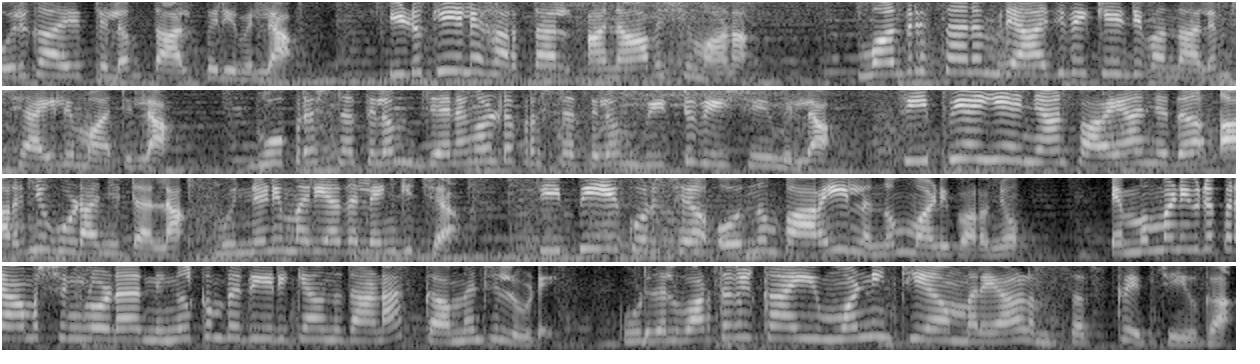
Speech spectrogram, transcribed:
ഒരു കാര്യത്തിലും താല്പര്യമില്ല ഇടുക്കിയിലെ ഹർത്താൽ അനാവശ്യമാണ്. മന്ത്രിസ്ഥാനം രാജിവെക്കേണ്ടി വന്നാലും ശൈലി മാറ്റില്ല. ഭൂപ്രശ്നത്തിലും ജനങ്ങളുടെ പ്രശ്നത്തിലും വിട്ടുവീഴ്ചയുമില്ല. സി പി ഐയെ ഞാൻ പറയാഞ്ഞത് അറിഞ്ഞുകൂടാഞ്ഞിട്ടല്ല മുന്നണി മര്യാദ ലംഘിച്ച. സി പി ഐയെ കുറിച്ച് ഒന്നും പറയില്ലെന്നും മണി പറഞ്ഞു. എം എം മണിയുടെ പരാമർശങ്ങളോട് നിങ്ങൾക്കും പ്രതികരിക്കാവുന്നതാണ് കമന്റിലൂടെ. കൂടുതൽ വാർത്തകൾക്കായി വൺ ഇന്ത്യ മലയാളം സബ്സ്ക്രൈബ് ചെയ്യുക.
